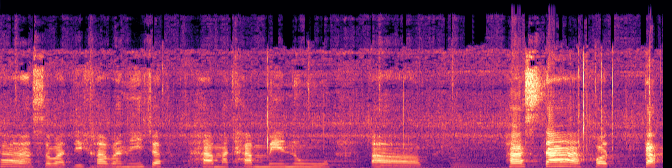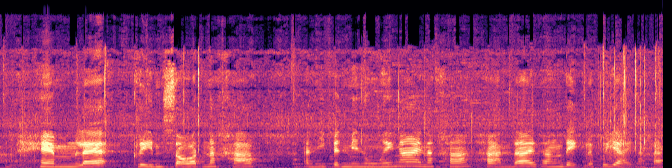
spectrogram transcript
ค่ะ สวัสดีค่ะ วันนี้จะพามาทำเมนูพาสต้ากับแฮมและครีมซอสนะคะ อันนี้เป็นเมนูง่ายๆนะคะ ทานได้ทั้งเด็กและผู้ใหญ่นะคะ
